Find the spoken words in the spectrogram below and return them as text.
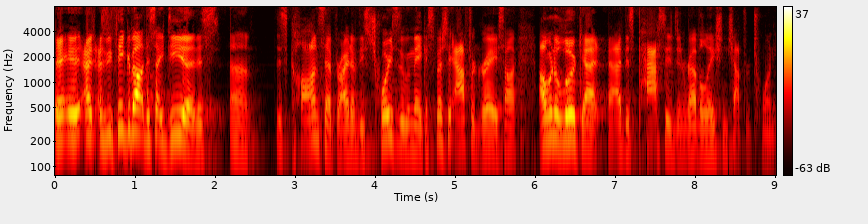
As we think about this idea, this, um, this concept, right, of these choices that we make, especially after grace, I, I want to look at, at this passage in Revelation chapter 20.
